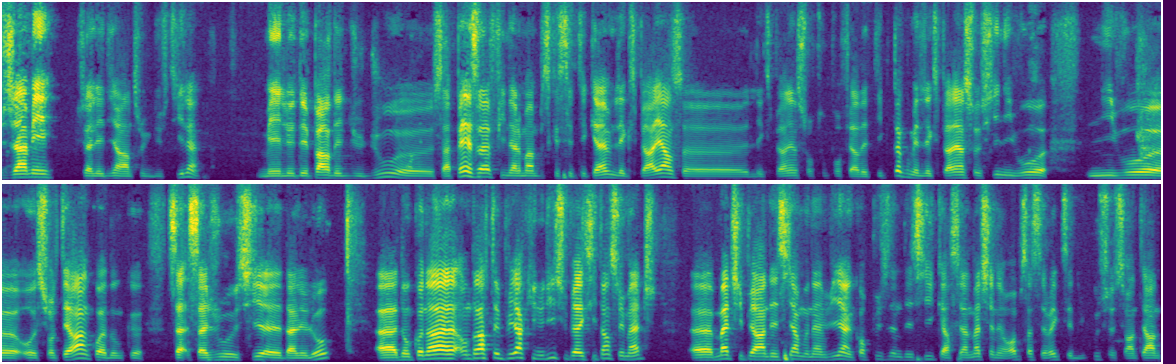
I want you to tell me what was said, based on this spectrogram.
jamais que j'allais dire un truc du style. Mais le départ des Juju, euh, ça pèse hein, finalement, parce que c'était quand même de l'expérience, euh, de l'expérience surtout pour faire des TikTok, mais de l'expérience aussi niveau, niveau sur le terrain. Quoi. Donc ça, joue aussi dans les lots. donc, on a un draft player qui nous dit super excitant ce match. Match hyper indécis, à mon avis, encore plus indécis car c'est un match en Europe. Ça, c'est vrai que c'est du coup sur un terrain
